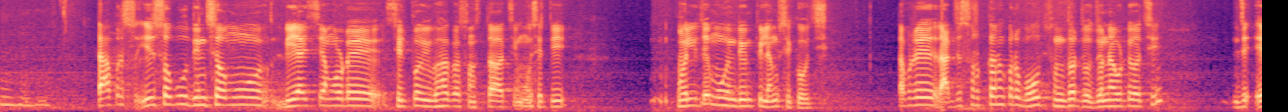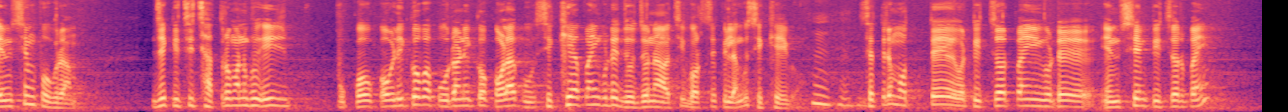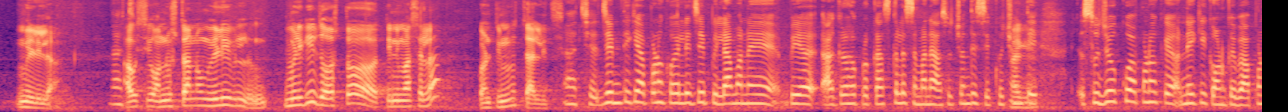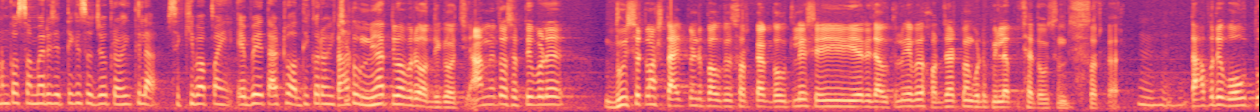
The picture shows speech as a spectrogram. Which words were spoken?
ତାପରେ ଏସବୁ ଜିନିଷ ମୁଁ ଡିଆଇସି ଆମର ଗୋଟେ ଶିଳ୍ପ ବିଭାଗ ସଂସ୍ଥା ଅଛି ମୁଁ ସେଠି କହିଲି ଯେ ମୁଁ ଏମିତି ପିଲାଙ୍କୁ ଶିଖାଉଛି ତାପରେ ରାଜ୍ୟ ସରକାରଙ୍କର ବହୁତ ସୁନ୍ଦର ଯୋଜନା ଗୋଟେ ଅଛି ଯେ ଏମ୍ସିଏମ୍ ପ୍ରୋଗ୍ରାମ୍ ଯେ କିଛି ଛାତ୍ରମାନଙ୍କୁ ଏଇ କୌଳିକ ବା ପୌରାଣିକ କଳାକୁ ଶିଖେଇବା ପାଇଁ ଗୋଟେ ଯୋଜନା ଅଛି ବର୍ଷେ ପିଲାଙ୍କୁ ଶିଖେଇବ ସେଥିରେ ମୋତେ ଟିଚର ପାଇଁ ଗୋଟେ ଏମ୍ ସି ଏମ୍ ଟିଚର ପାଇଁ ମିଳିଲା ଆଉ ସେ ଅନୁଷ୍ଠାନ ମିଳି ମିଳିକି ଜଷ୍ଟ ତିନି ମାସ ହେଲା କଣ୍ଟିନ୍ୟୁ ଚାଲିଛି ଆଚ୍ଛା ଯେମିତିକି ଆପଣ କହିଲେ ଯେ ପିଲାମାନେ ବି ଆଗ୍ରହ ପ୍ରକାଶ କଲେ ସେମାନେ ଆସୁଛନ୍ତି ଶିଖୁଛନ୍ତି ସୁଯୋଗକୁ ଆପଣ ନେଇକି କ'ଣ କହିବେ ଆପଣଙ୍କ ସମୟରେ ଯେତିକି ସୁଯୋଗ ରହିଥିଲା ଶିଖିବା ପାଇଁ ଏବେ ତାଠୁ ଅଧିକ ରହିଛି ତାଠୁ ନିହାତି ଭାବରେ ଅଧିକ ଅଛି ଆମେ ତ ସେତେବେଳେ ଦୁଇଶହ ଟଙ୍କା ଷ୍ଟାଇପେଣ୍ଡ ପାଉଥିଲେ ସରକାର ଦେଉଥିଲେ ସେଇ ଇଏରେ ଯାଉଥିଲେ ଏବେ ହଜାର ଟଙ୍କା ଗୋଟେ ପିଲା ପିଛା ଦେଉଛନ୍ତି ସରକାର ତାପରେ ବହୁତ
